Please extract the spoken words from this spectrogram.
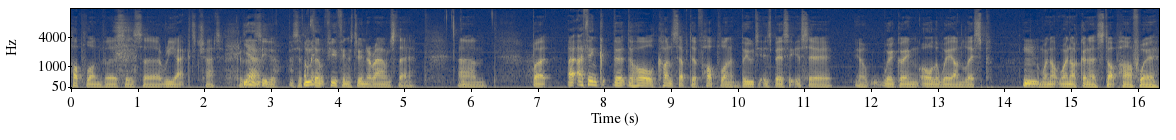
Hoplon versus uh, React chat because Yeah. I see the, there's a I mean- few things doing the rounds there. Um, but I, I think the the whole concept of Hoplon and Boot is basically to say, you know, we're going all the way on Lisp, Hmm. and we're not we're not going to stop halfway.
